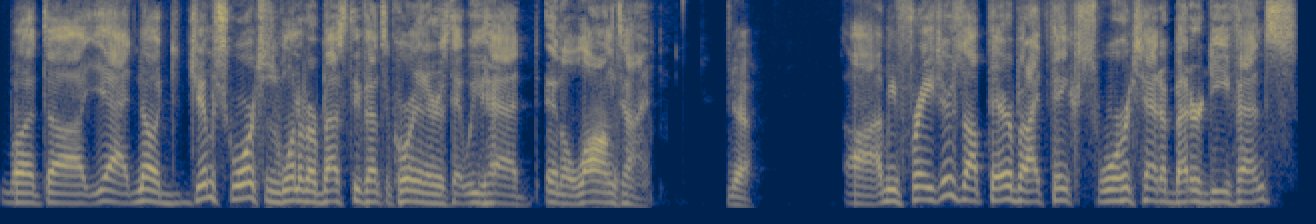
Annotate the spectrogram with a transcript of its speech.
But uh, yeah, no, Jim Schwartz was one of our best defensive coordinators that we've had in a long time. Yeah. Uh, I mean, Frazier's up there, but I think Schwartz had a better defense.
